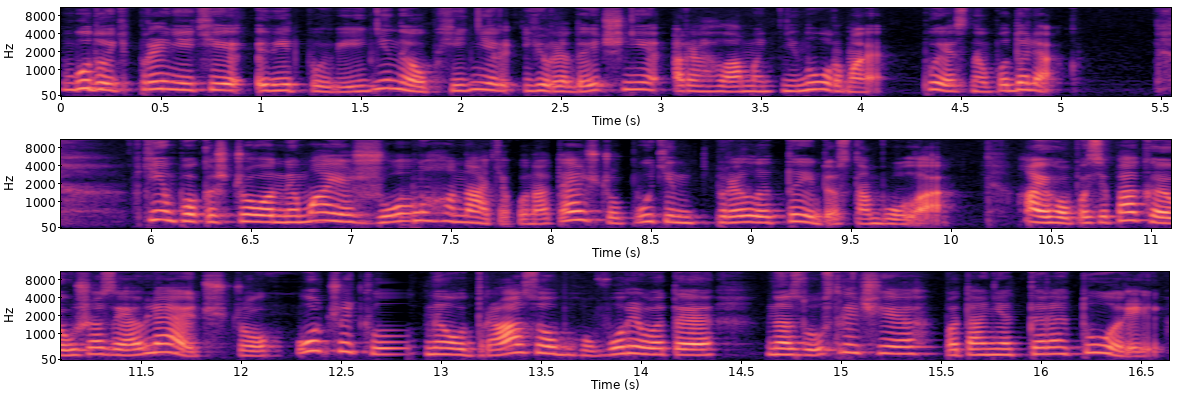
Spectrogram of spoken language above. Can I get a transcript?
будуть прийняті відповідні необхідні юридичні регламентні норми, пояснив Подоляк. Втім, поки що немає жодного натяку на те, що Путін прилетить до Стамбула. А його посіпаки вже заявляють, що хочуть не одразу обговорювати на зустрічі питання території,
